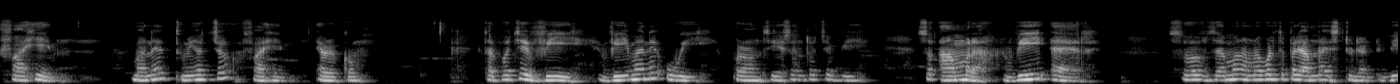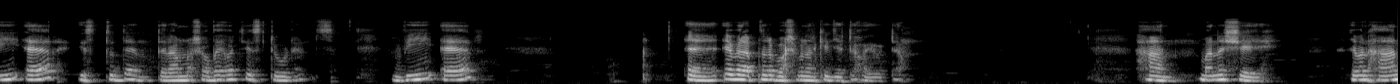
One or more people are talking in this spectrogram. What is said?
ফাহিম মানে তুমি হচ্ছ ফাহিম, এরকম। তারপর হচ্ছে ভি। ভি মানে উই প্রনাউন্সিয়েশনটা হচ্ছে ভি সো আমরা ভি এর সো যেমন আমরা বলতে পারি আমরা স্টুডেন্ট ভি এর স্টুডেন্ট তাহলে আমরা সবাই হচ্ছে স্টুডেন্টস ভি এর এবার আপনারা বসাবেন আর কি যেটা হয় ওটা হান মানে সে, যেমন হান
